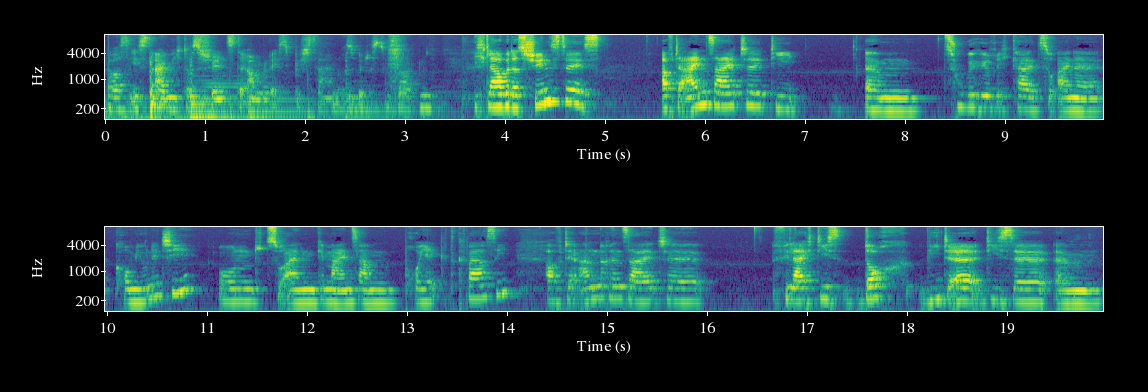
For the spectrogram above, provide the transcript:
Was ist eigentlich das Schönste am Lesbischsein? Was würdest du sagen? Ich glaube, das Schönste ist auf der einen Seite die ähm, Zugehörigkeit zu einer Community und zu einem gemeinsamen Projekt quasi. Auf der anderen Seite vielleicht dies doch wieder diese, ähm,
